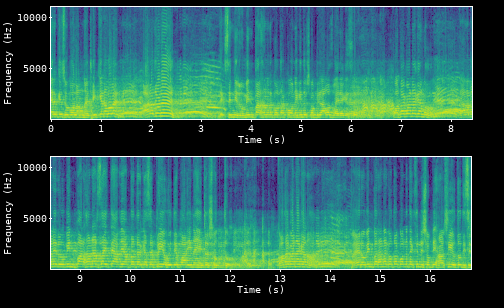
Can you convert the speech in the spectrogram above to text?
এর কিছু বলার নাই, ঠিক কিনা বলেন? আরও জোরে। দেখছেন নি, রুমিন পারহানার কথা কোনে কিন্তু আওয়াজ বাইরে গেছে। কথা কয় না কেন? তার মানে রুমিন পারহানার চাইতে আমি আপনাদের কাছে প্রিয় হইতে পারি না এটা সত্য। কথা কয় না কেন? ভাই রবিন পারহানার কথা কোনে দেখছেন সবটি হাসি হতো দিছে,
